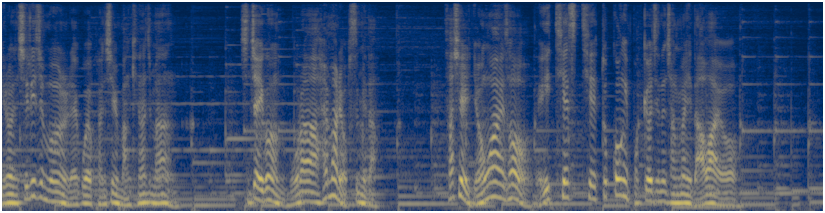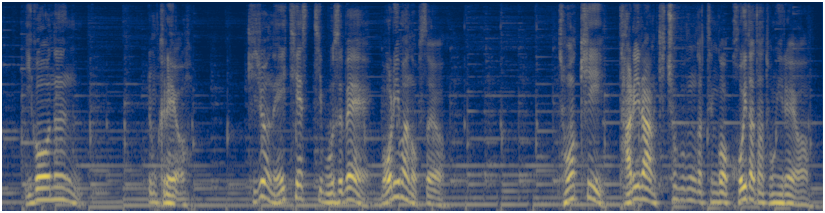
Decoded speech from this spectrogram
이런 시리즈물 레고에 관심이 많긴 하지만 진짜 이건 뭐라 할 말이 없습니다. 사실 영화에서 ATST의 뚜껑이 벗겨지는 장면이 나와요. 이거는 좀 그래요. 기존 ATST 모습에 머리만 없어요. 정확히 다리랑 기초 부분 같은 거 거의 다 다 동일해요.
